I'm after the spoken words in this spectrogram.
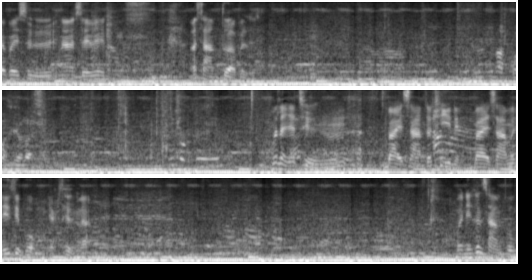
จะไปซื้อน้าเซเว่นเอาสามตัวไปเลยเมื่อไหร่จะถึงบ่ายสามสักทีเนี่ยบ่ายสามวันที่สิบหกอยากถึงแล้ววันนี้ขึ้นสามทุ่ม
